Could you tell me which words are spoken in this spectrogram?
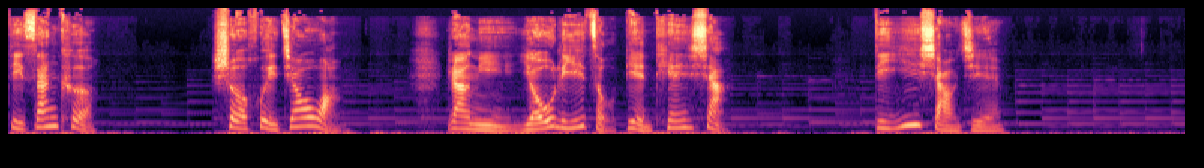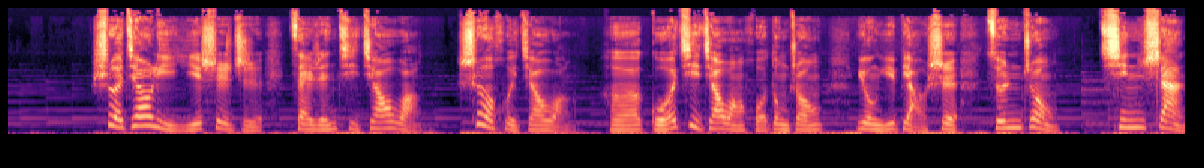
第三课：社会交往，让你有理走遍天下。第一小节：社交礼仪是指在人际交往、社会交往和国际交往活动中，用于表示尊重、亲善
